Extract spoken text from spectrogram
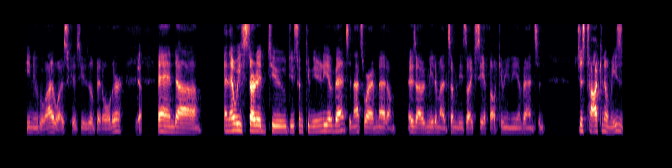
he knew who I was because he was a bit older. Yeah. And uh, and then we started to do some community events, and that's where I met him. Is I would meet him at some of these like CFL community events, and just talking to him, he's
